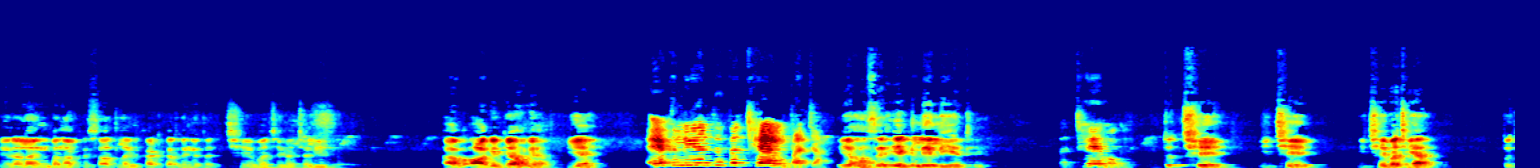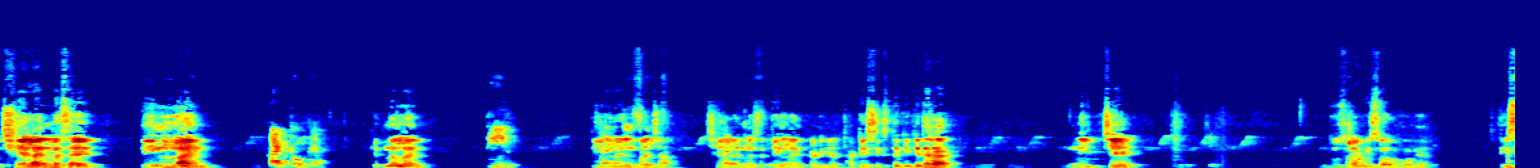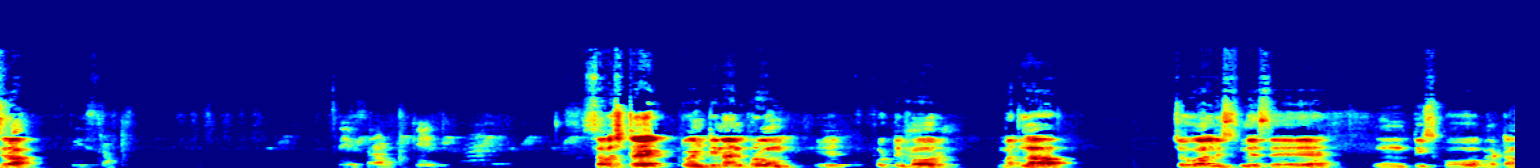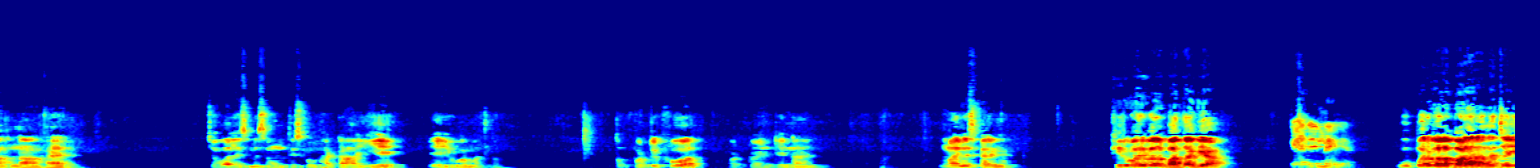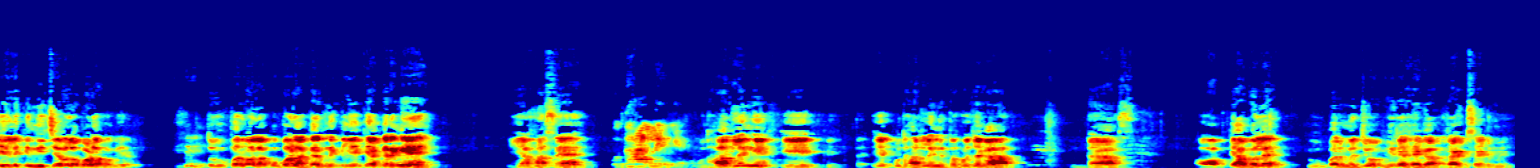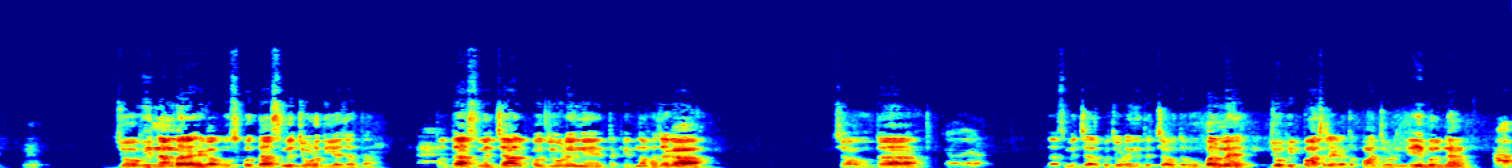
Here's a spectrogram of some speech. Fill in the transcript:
तेरह लाइन बना के सात लाइन कट कर देंगे तो छह बचेगा। चलिए। अब आगे क्या हो गया? ये? एक लिए थे तो छह बचा। यहाँ से एक ले लिए थे। हो गए। तो छ ये छ ये छ बच गया? तो छह लाइन में से तीन लाइन। कट हो गया। कितना लाइन? तीन। तीन लाइन बचा। छह लाइन में से तीन लाइन कट गया। थर्टी सिक्स देखिए किधर है? नीचे। दूसरा भी सॉल्व हो गया। तीसरा। तीसरा। तीसरा के। Subtract twenty nine from forty four मतलब चौवालीस में से उनतीस को घटाना है। चौवालीस में से उनतीस को घटाइए। यही हुआ मतलब। तो फोर्टी फोर और ट्वेंटी नाइन माइनस करेंगे। फिर वही वाला बात आ गया। ऊपर वाला बड़ा रहना चाहिए लेकिन नीचे वाला बड़ा हो गया। तो ऊपर वाला को बड़ा करने के लिए क्या करेंगे? यहाँ से उधार लेंगे। उधार लेंगे एक। एक उधार लेंगे तो हो जाएगा दस। और आप क्या बोले कि ऊपर में जो भी रहेगा राइट साइड में हम्म। जो भी नंबर रहेगा उसको दस में जोड़ दिया जाता है। तो दस में चार को जोड़ेंगे तो कितना हो जाएगा? चौदह। दस में चार को जोड़ेंगे तो चौदह। ऊपर में जो भी पाँच रहेगा तो पाँच जोड़ेंगे यही बोले ना हाँ।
